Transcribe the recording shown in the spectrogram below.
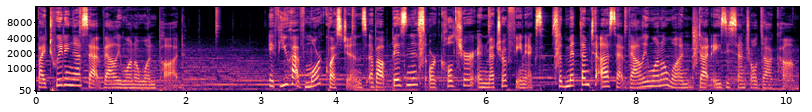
by tweeting us at Valley101pod. If you have more questions about business or culture in Metro Phoenix, submit them to us at valley101.azcentral.com.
